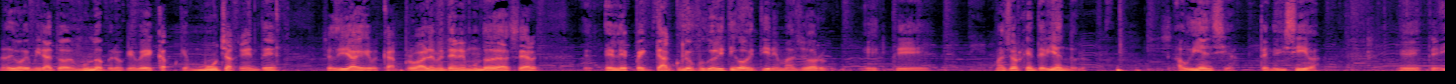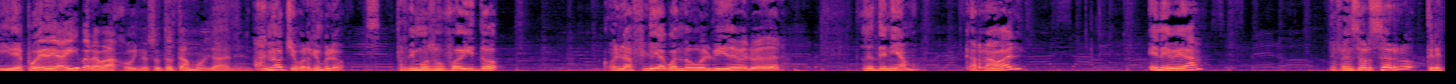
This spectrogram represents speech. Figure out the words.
no digo que mira todo el mundo, pero que ve que mucha gente, yo diría que probablemente en el mundo debe ser el espectáculo futbolístico que tiene mayor, este, mayor gente viéndolo. Audiencia televisiva. Este, y después de ahí para abajo, y nosotros estamos ya en el. Anoche, por ejemplo, perdimos un fueguito con la flia cuando volví de Belvedere. Entonces teníamos Carnaval, NBA, Defensor Cerro, Tres,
